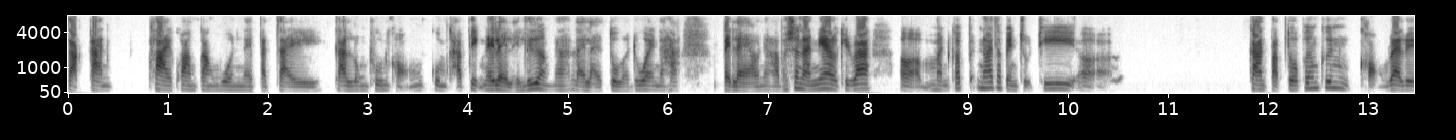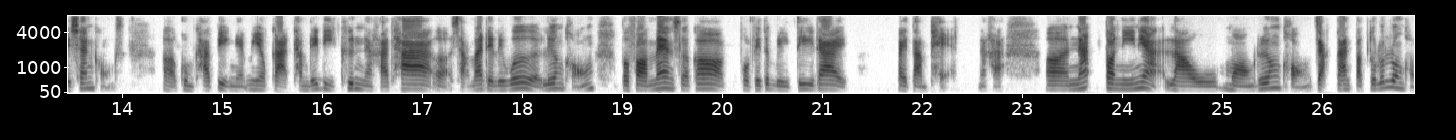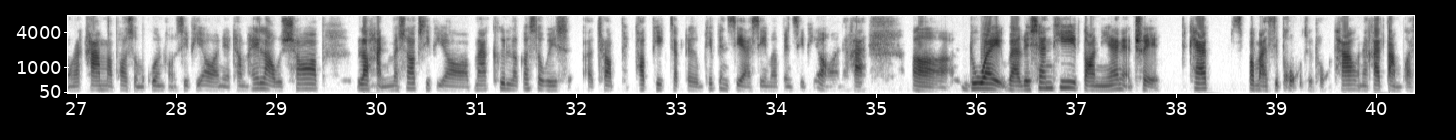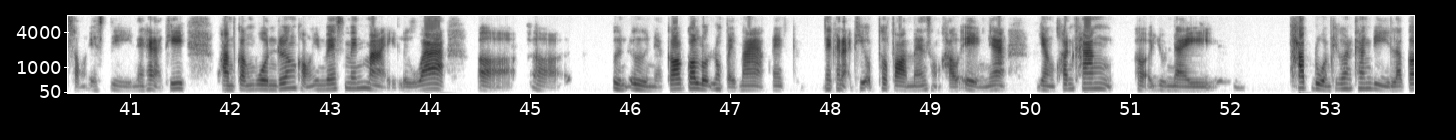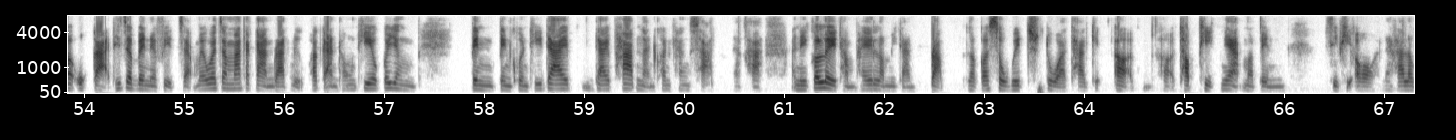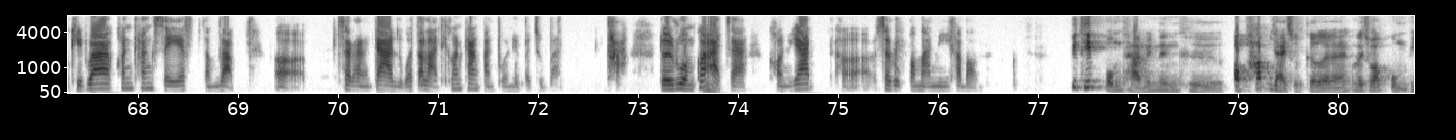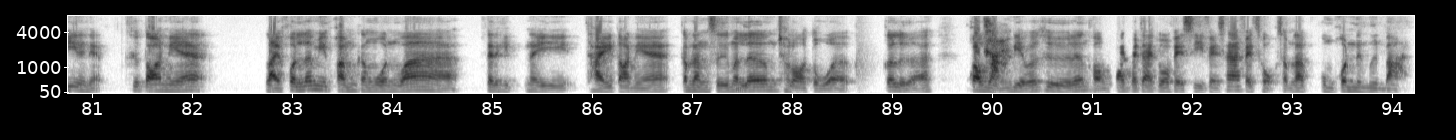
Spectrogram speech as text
จากการ คลายความกังวลในปัจจัยการลงทุนของกลุ่มค้าปลีกในหลาย ๆ เรื่องนะหลาย ๆ ตัวด้วยนะคะ ไปแล้วนะคะ เพราะฉะนั้นเนี่ยเราคิดว่าเออมันก็น่าจะเป็นจุดที่เออการปรับตัวเพิ่มขึ้นของ valuation ของอกลุ่มค้าปลีกเนี่ยมีโอกาสทำได้ดีขึ้นนะคะ ถ้าสามารถ deliver เรื่องของ performance แล้วก็ profitability ได้ไปตามแผน นะคะณตอนนี้เนี่ยเรามองเรื่องของจากการปรับตัวลดลงของราคามาพอสมควรของ CPO เนี่ยทำให้เราชอบเราหันมาชอบ CPO มากขึ้นแล้วก็ switch เอ่อ top topic จากเดิมที่เป็น CRC มาเป็น CPO นะคะด้วย valuation ที่ตอนนี้เนี่ยเทรดแค่ประมาณ 16.6 เท่านะคะต่ำกว่า 2 SD ในขณะที่ความกังวลเรื่องของ investment ใหม่ หรือว่าอื่นๆเนี่ยก็ก็ลดลงไปมากในในขณะที่ performance ของเขาเองเนี่ยยังค่อนข้างอออยู่ใน ภาพรวมที่ค่อนข้างดี แล้วก็โอกาสที่จะ benefit จากไม่ว่าจะมาตรการรัฐหรือว่าการท่องเที่ยวก็ยังเป็นเป็นคนที่ได้ได้ภาพนั้นค่อนข้างชัดนะคะ อันนี้ก็เลยทำให้เรามีการปรับแล้วก็ switch ตัว target เอ่อเอ่อ top pick เนี่ยมาเป็น CPO นะคะ เราคิดว่าค่อนข้างเซฟสำหรับเอ่อสถานการณ์หรือว่าตลาดที่ค่อนข้างผันผวนในปัจจุบันค่ะ โดยรวมก็อืมอาจจะขออนุญาตเอ่อสรุปประมาณนี้ค่ะบอมพี่ทิพย์ผมถามนิดนึงคือเอาภาพใหญ่สุดเกินเลยนะโดยเฉพาะกลุ่มพี่เลยเนี่ย คือตอนเนี้ย หลายคนเริ่มมีความกังวลว่าเศรษฐกิจในไทยตอนเนี้ยกำลังซื้อมันเริ่มชะลอตัว ก็เหลือความหวังค่ะเดียวก็คือเรื่องของการกระจายตัวเฟสสี่เฟสห้าเฟสหกสำหรับกลุ่มคนหนึ่งหมื่นบาท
